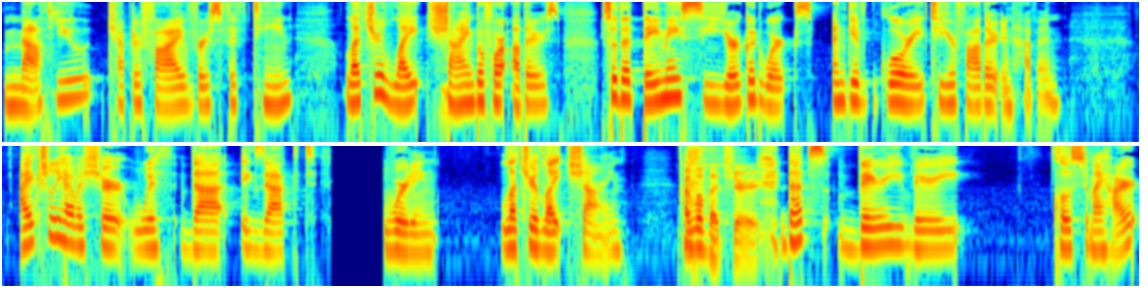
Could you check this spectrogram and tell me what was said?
Matthew chapter 5, verse 15. Let your light shine before others so that they may see your good works and give glory to your Father in heaven. I actually have a shirt with that exact wording. Let your light shine. I love that shirt. That's very, very close to my heart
